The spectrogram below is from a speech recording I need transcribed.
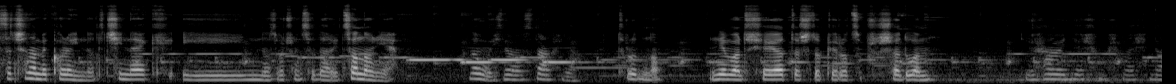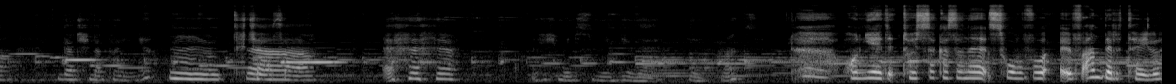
zaczynamy kolejny odcinek i no zobaczymy co dalej. Co no nie. No myślę ostatnio. Trudno. Nie martw się, ja też dopiero co przyszedłem. Jechałem też musiałeś na dać na palinie. Hmm, chciałam... Ehehe. Musisz mieć sobie wiele tych informacji. O nie, to jest zakazane słowo w Undertale.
